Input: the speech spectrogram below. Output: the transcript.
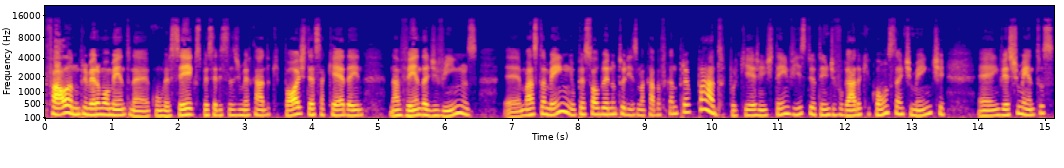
fala no primeiro momento, né? Conversei com especialistas de mercado que pode ter essa queda aí na venda de vinhos, é, mas também o pessoal do enoturismo acaba ficando preocupado, porque a gente tem visto e eu tenho divulgado aqui constantemente é, investimentos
